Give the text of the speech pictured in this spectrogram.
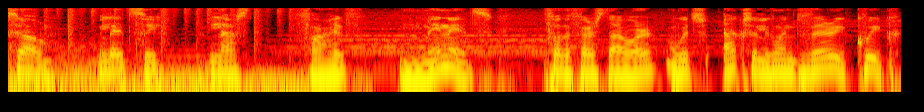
So let's see, last five minutes for the first hour, which actually went very quick.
